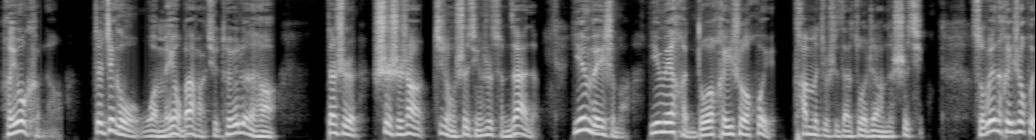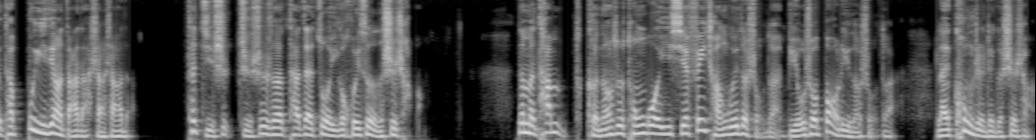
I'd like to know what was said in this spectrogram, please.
很有可能这这个我我没有办法去推论哈。但是事实上这种事情是存在的，因为什么？因为很多黑社会他们就是在做这样的事情。所谓的黑社会，他不一定要打打杀杀的，他只是只是说他在做一个灰色的市场。那么他们可能是通过一些非常规的手段，比如说暴力的手段，来控制这个市场，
